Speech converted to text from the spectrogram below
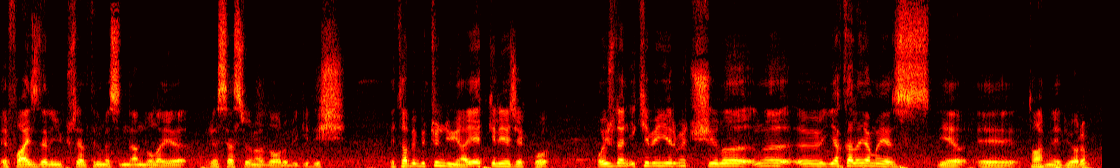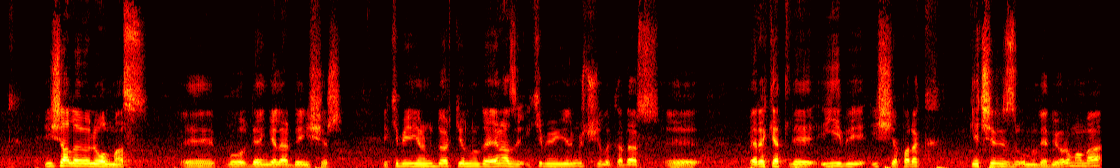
e, faizlerin yükseltilmesinden dolayı resesyona doğru bir gidiş. E tabi bütün dünyayı etkileyecek bu. O yüzden 2023 yılını e, yakalayamayız diye e, tahmin ediyorum. İnşallah öyle olmaz. E, bu dengeler değişir. 2024 yılını da en az 2023 yılı kadar e, bereketli, iyi bir iş yaparak geçiririz umut ediyorum ama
